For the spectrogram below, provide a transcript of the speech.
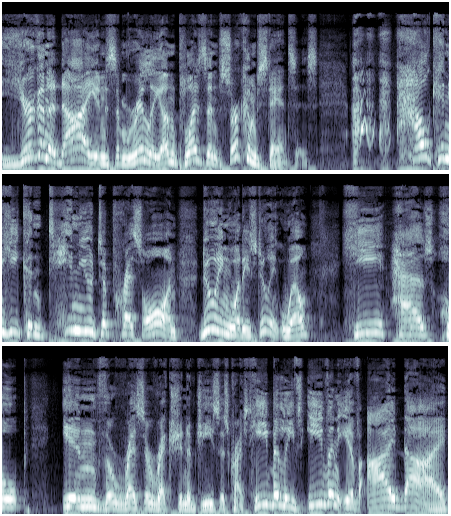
you're going to die in some really unpleasant circumstances. Uh, how can he continue to press on doing what he's doing? Well, he has hope in the resurrection of Jesus Christ. He believes even if I die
